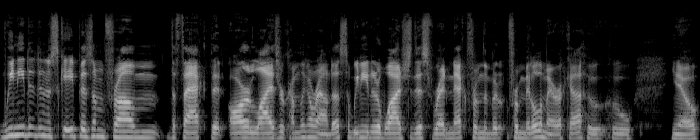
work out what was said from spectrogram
we needed an escapism from the fact that our lives are crumbling around us. So we needed to watch this redneck from the from Middle America who who you know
